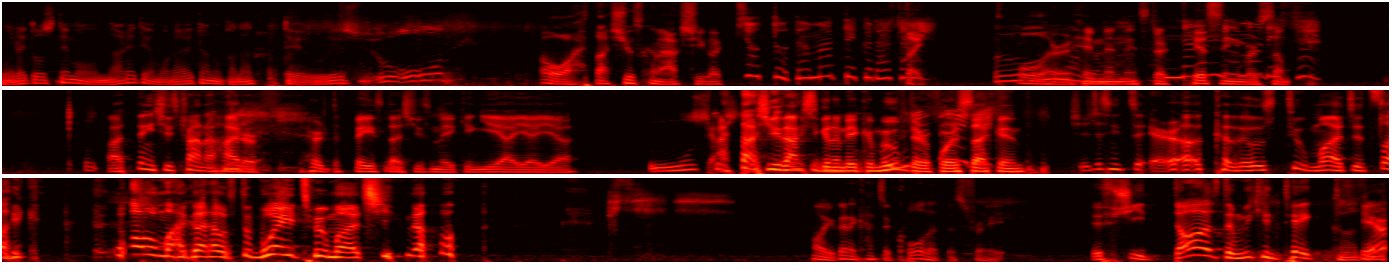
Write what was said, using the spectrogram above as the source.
然に笑ってもらえると俺としても慣れてもらえたのかなって嬉しいお Oh, I thought she was gonna actually like ちょっと黙ってください pull her, him in and start 何で kissing him も or です something. I think she's trying to hide her, her the face that she's making. Yeah, yeah, yeah. もし I かして thought she was actually gonna make a move there for a second. She just needs to air out because it was too much. It's like, oh my god, that was t- way too much, you know? Oh, you're gonna catch a cold at this rate. If she does, then we can take God, care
